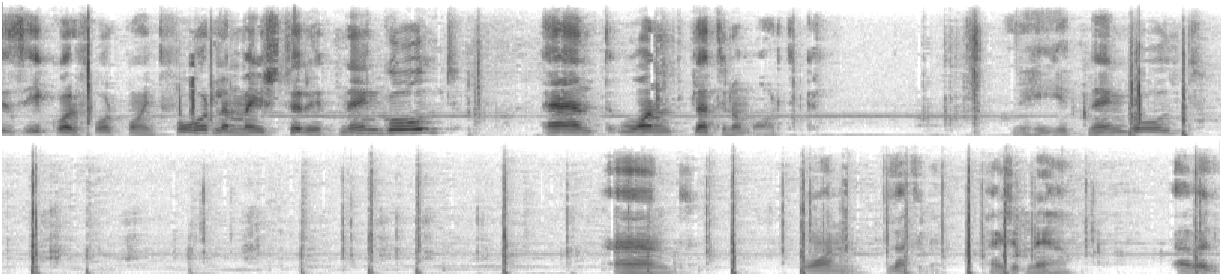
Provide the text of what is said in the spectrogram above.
is equal 4.4 لما يشتري 2 gold and 1 platinum article اللي هي 2 gold And 1 platinum. هاي جبناها قبل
